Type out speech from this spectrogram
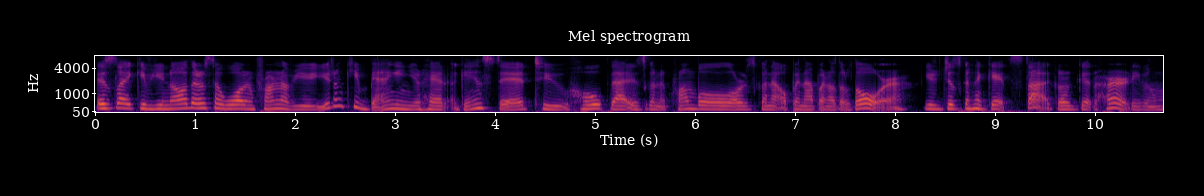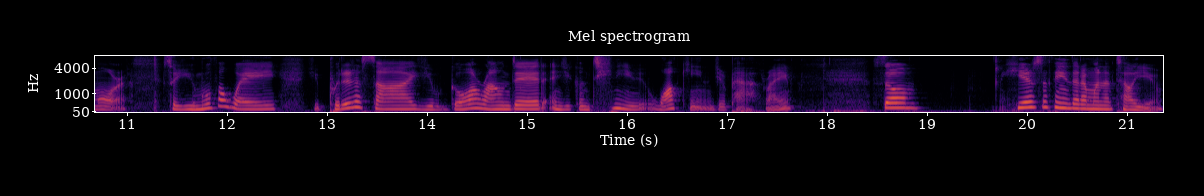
it's like if you know there's a wall in front of you, you don't keep banging your head against it to hope that it's going to crumble or it's going to open up another door. You're just going to get stuck or get hurt even more. So you move away, you put it aside, you go around it, and you continue walking your path, right? So here's the thing that I'm going to tell you.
